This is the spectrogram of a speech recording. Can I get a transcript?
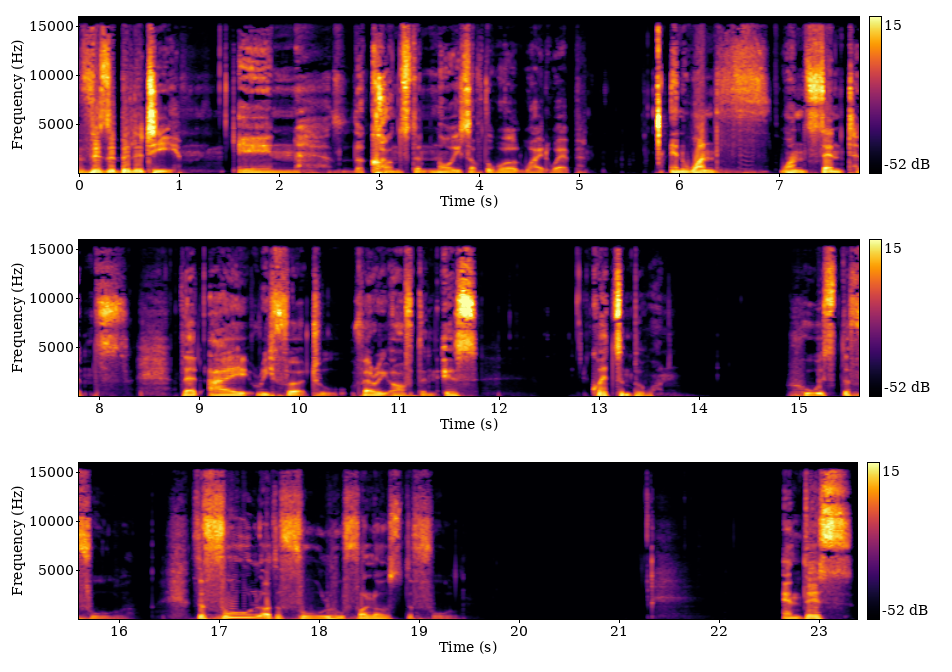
visibility in the constant noise of the World Wide Web. And one, th- one sentence that I refer to very often is quite simple one. Who is the fool? The fool or the fool who follows the fool? And this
